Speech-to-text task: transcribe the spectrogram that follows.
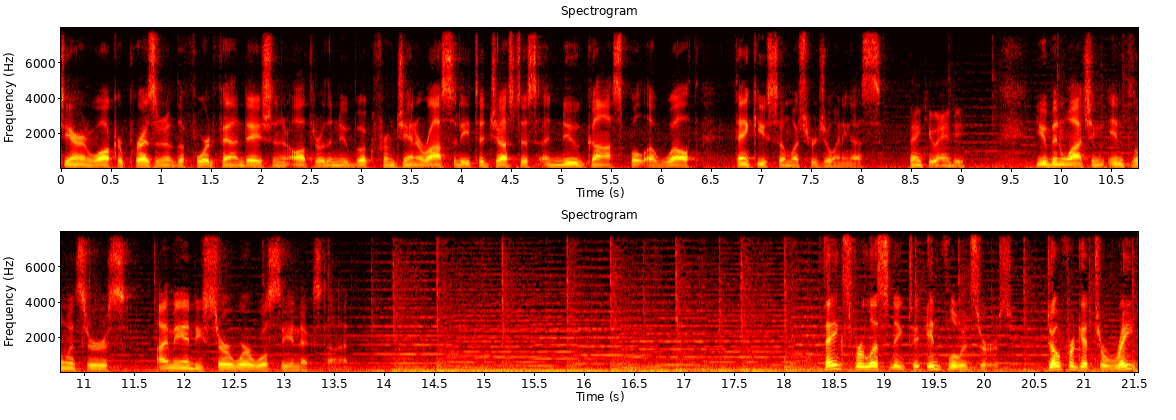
Darren Walker, president of the Ford Foundation and author of the new book, From Generosity to Justice A New Gospel of Wealth. Thank you so much for joining us. Thank you, Andy. You've been watching Influencers. I'm Andy Serwer. We'll see you next time. Thanks for listening to Influencers. Don't forget to rate,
